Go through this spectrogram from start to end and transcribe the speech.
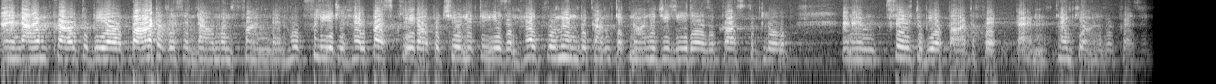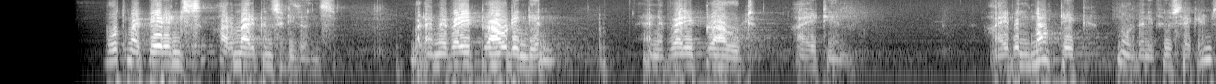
And I'm proud to be a part of this endowment fund and hopefully it will help us create opportunities and help women become technology leaders across the globe. And I'm thrilled to be a part of it. And thank you, Honorable President. Both my parents are American citizens, but I'm a very proud Indian and a very proud IITian. I will not take more than a few seconds,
